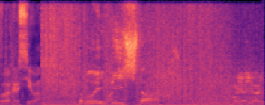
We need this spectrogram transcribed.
Было красиво. Это было эпично! Ой-ой-ой.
